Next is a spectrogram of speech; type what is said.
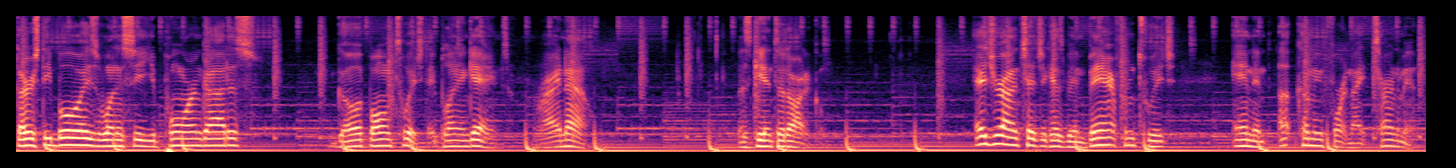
thirsty boys want to see your porn goddess, go up on Twitch. They playing games right now. Let's get into the article. Adriana Chechik has been banned from Twitch and an upcoming Fortnite tournament.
